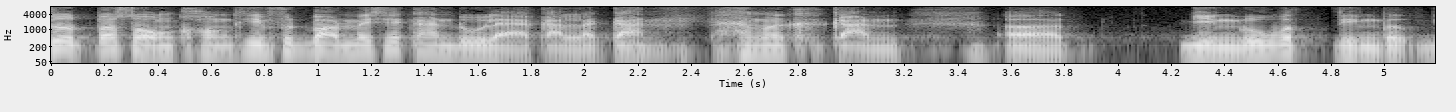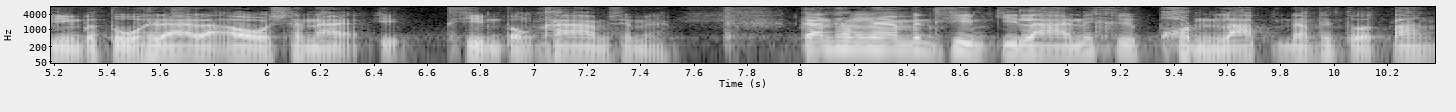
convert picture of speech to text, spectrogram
จุดประสงค์ของทีมฟุตบอลไม่ใช่การดูแลกันละกันนะมันคือการยิงรู้ว่ายิงยิงประตูให้ได้แล้วเอาชนะทีมตรงข้ามใช่ไหมการทำงานเป็นทีมกีฬานี่คือผลลัพธ์นะเป็นตัวตั้ง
